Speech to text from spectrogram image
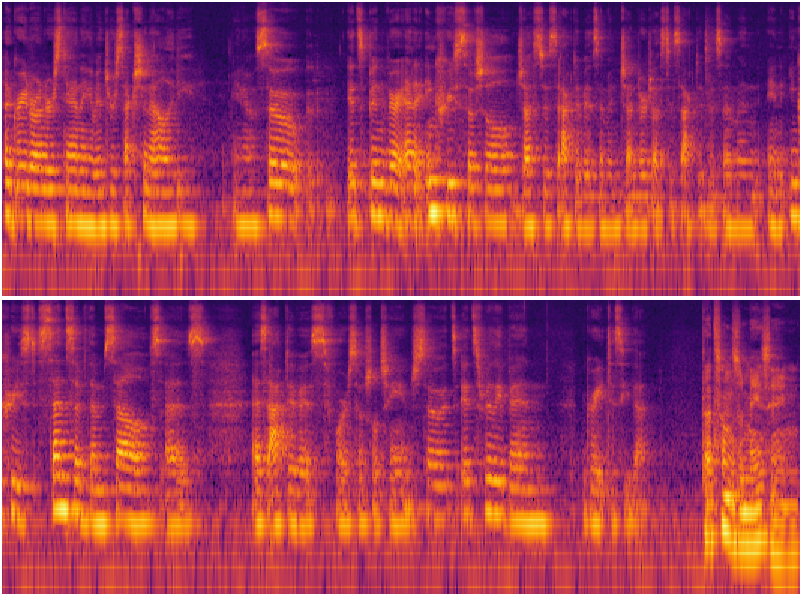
a greater understanding of intersectionality you know. So it's been very and increased social justice activism and gender justice activism and an increased sense of themselves as as activists for social change. So it's it's really been great to see that. That sounds amazing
